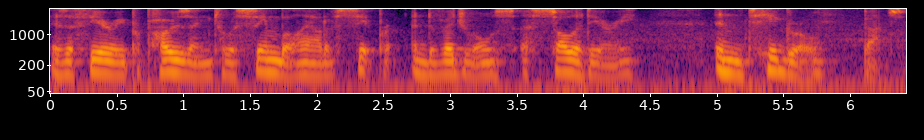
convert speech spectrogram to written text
as a theory proposing to assemble out of separate individuals a solidary, integral, but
